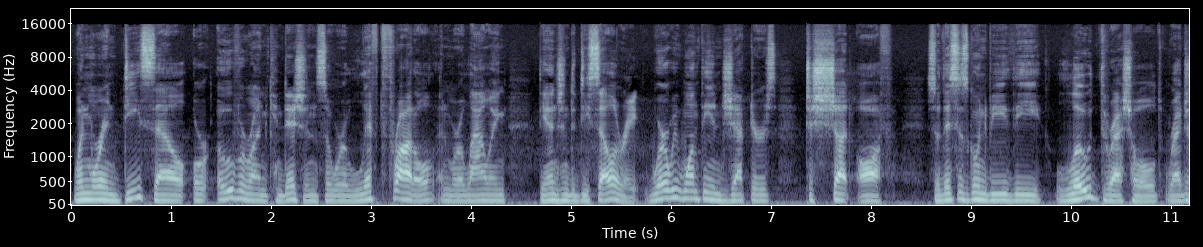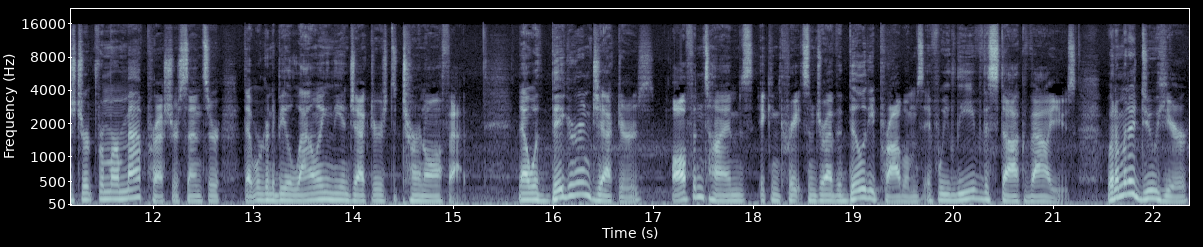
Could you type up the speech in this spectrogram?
when we're in decel or overrun conditions, so we're lift throttle and we're allowing the engine to decelerate, where we want the injectors to shut off. So this is going to be the load threshold registered from our map pressure sensor that we're going to be allowing the injectors to turn off at. Now with bigger injectors, oftentimes it can create some drivability problems if we leave the stock values. What I'm going to do here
